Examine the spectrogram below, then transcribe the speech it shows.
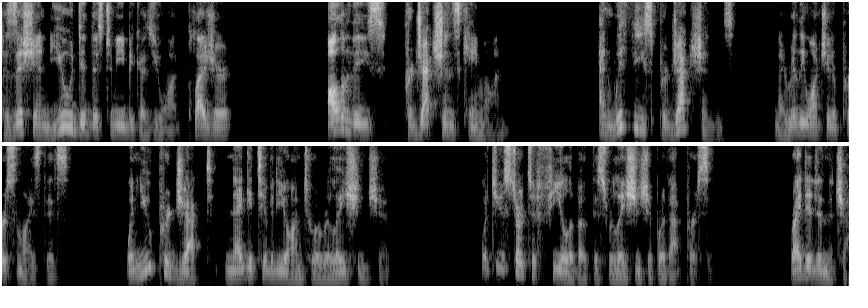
position, you did this to me because you want pleasure. All of these projections came on. And with these projections, and I really want you to personalize this, when you project negativity onto a relationship, what do you start to feel about this relationship or that person? Write it in the chat.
